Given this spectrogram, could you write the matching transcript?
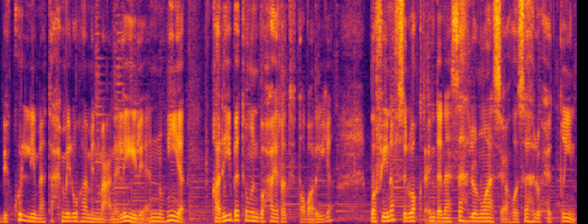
بكل ما تحملها من معنى. ليه؟ لأنه هي قريبة من بحيرة طبرية وفي نفس الوقت عندنا سهل واسع هو سهل حطين.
